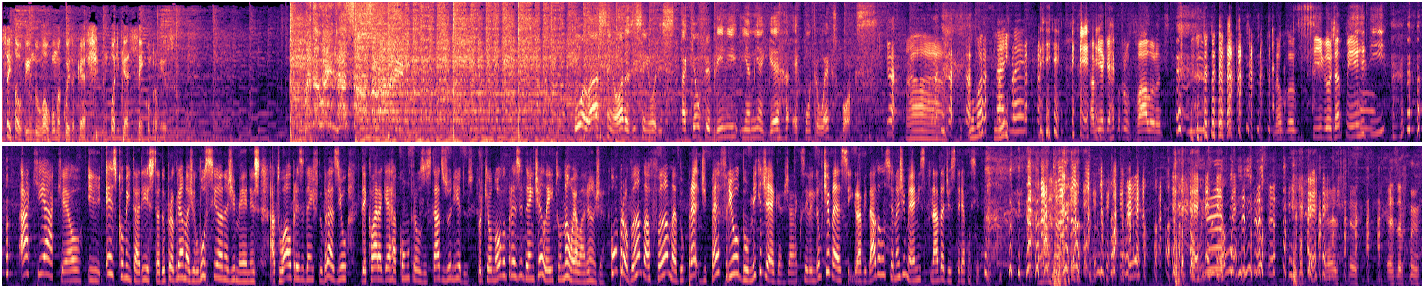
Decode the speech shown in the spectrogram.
Você está ouvindo Alguma Coisa Cash, um podcast sem compromisso. Olá, senhoras e senhores. Aqui é o Febrini e a minha guerra é contra o Xbox. Ah, como assim? Mas... A minha guerra é contra o Valorant. Não consigo, eu já perdi. Aqui é a Kel e ex-comentarista do programa de Luciana Jimenez, atual presidente do Brasil, declara guerra contra os Estados Unidos, porque o novo presidente eleito não é laranja, comprovando a fama pré- de pé frio do Mick Jagger, já que se ele não tivesse engravidado a Luciana Jimenez, nada disso teria acontecido. Essa foi.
